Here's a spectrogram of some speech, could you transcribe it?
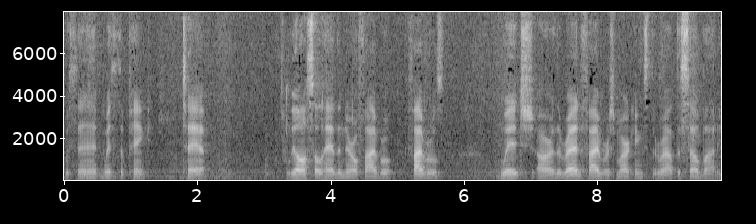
with the pink tab. We also have the neurofibrils, which are the red fibrous markings throughout the cell body.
